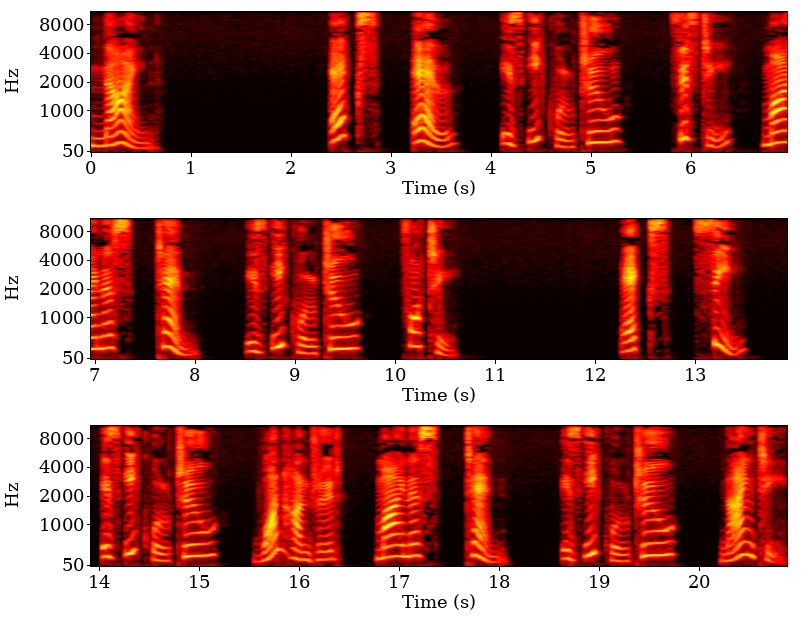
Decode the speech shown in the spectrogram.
9. XL is equal to 50 minus 10 is equal to 40. XC is equal to 100 minus 10 is equal to 90.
